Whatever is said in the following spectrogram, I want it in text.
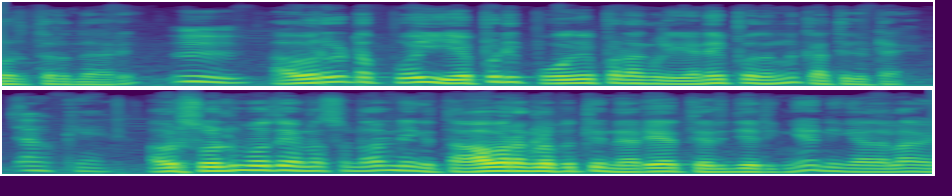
ஒருத்தர் இருந்தார். அவர்கிட்ட போய் எப்படி புகைப்படங்கள் இணைப்பதுன்னு கற்றுக்கிட்டேன் ஓகே. அவர் சொல்லும்போது என்ன சொன்னார்? நீங்கள் தாவரங்களை பற்றி நிறையா தெரிஞ்சிருக்கீங்க. நீங்கள் அதெல்லாம்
